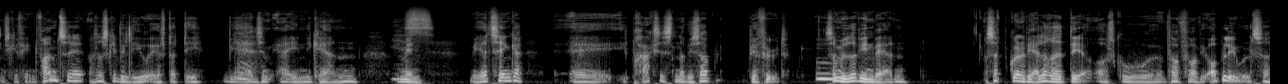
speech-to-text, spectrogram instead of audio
vi skal finde frem til, og så skal vi leve efter det, vi Ja. er, ligesom er inde i kernen. Yes. Men, men jeg tænker, øh, i praksis, når vi så bliver født, mm. så møder vi en verden. Og så begynder vi allerede der at skulle, øh, for får vi oplevelser,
